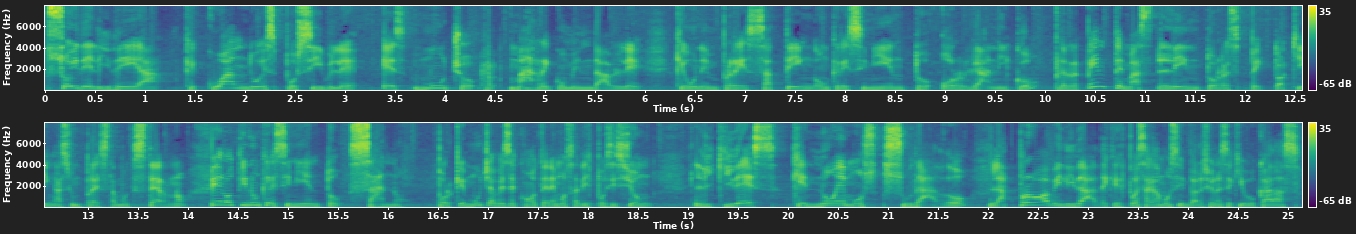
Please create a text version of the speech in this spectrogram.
soy de la idea que cuando es posible es mucho más recomendable que una empresa tenga un crecimiento orgánico, de repente más lento respecto a quien hace un préstamo externo, pero tiene un crecimiento sano porque muchas veces cuando tenemos a disposición liquidez que no hemos sudado, la probabilidad de que después hagamos inversiones equivocadas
